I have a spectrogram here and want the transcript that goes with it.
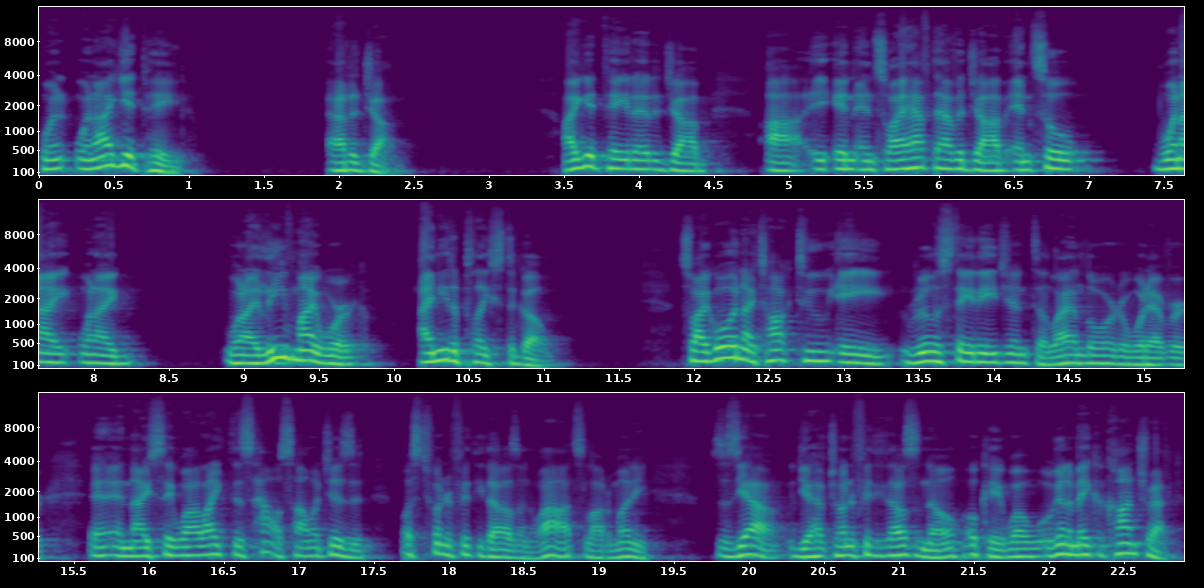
When, when I get paid at a job, I get paid at a job, uh, and, and so I have to have a job. And so when I, when, I, when I leave my work, I need a place to go. So I go and I talk to a real estate agent, a landlord, or whatever, and, and I say, "Well, I like this house. How much is it? Well, it's two hundred fifty thousand. Wow, that's a lot of money." He says, "Yeah, you have two hundred fifty thousand? No. Okay. Well, we're going to make a contract.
